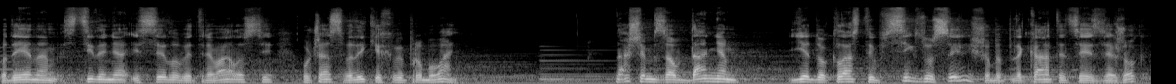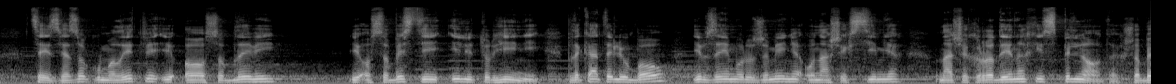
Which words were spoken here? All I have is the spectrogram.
подає нам зцілення і силу витривалості у час великих випробувань. Нашим завданням є докласти всіх зусиль, щоб плекати цей зв'язок, цей зв'язок у молитві і особливій, і особистій, і літургійній, плекати любов і взаєморозуміння у наших сім'ях, у наших родинах і спільнотах, щоб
